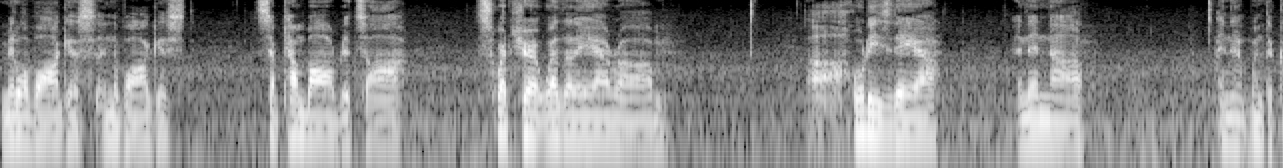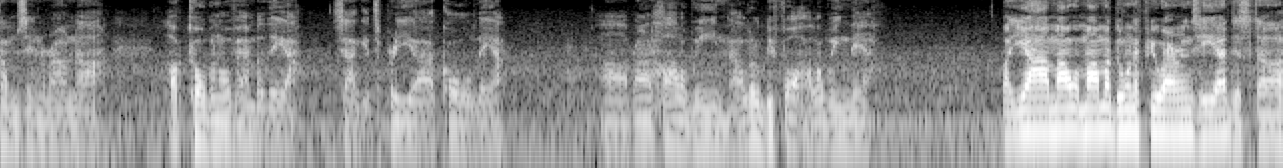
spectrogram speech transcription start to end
middle of August, end of August, September. It's uh, sweatshirt weather there, um, uh, hoodies there, and then uh, and then winter comes in around uh, October, November there. So it gets pretty cold there. Uh, around Halloween, a little before Halloween there. But yeah, with Mama doing a few errands here. Just uh,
